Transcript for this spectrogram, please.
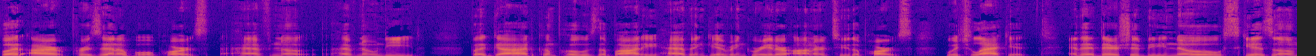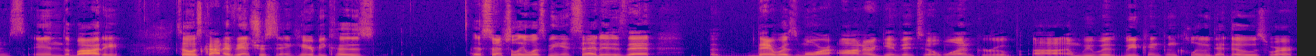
but our presentable parts have no have no need. But God composed the body, having given greater honor to the parts which lack it, and that there should be no schisms in the body. So it's kind of interesting here because essentially what's being said is that there was more honor given to one group, uh, and we would we can conclude that those were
